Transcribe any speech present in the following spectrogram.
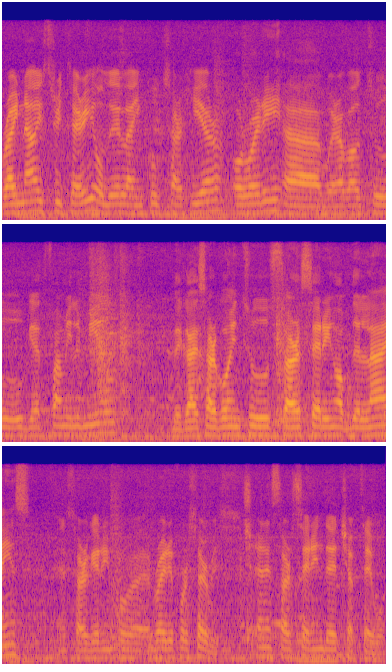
Right now it's 3.30, all the line cooks are here already. Uh, we're about to get family meal. The guys are going to start setting up the lines and start getting for, uh, ready for service and start setting the chef table.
